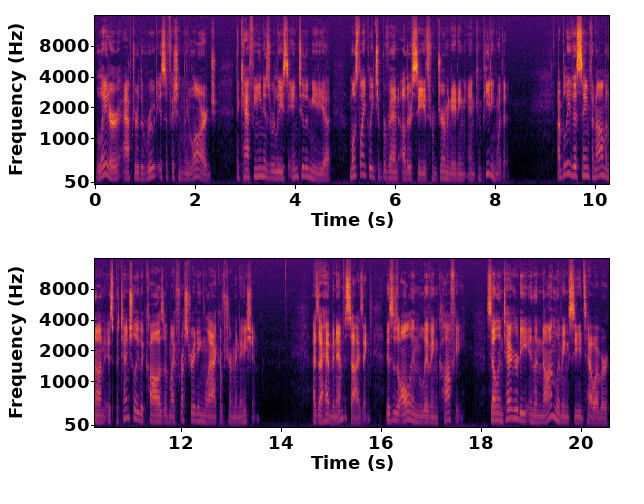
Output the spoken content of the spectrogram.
Later, after the root is sufficiently large, the caffeine is released into the media, most likely to prevent other seeds from germinating and competing with it. I believe this same phenomenon is potentially the cause of my frustrating lack of germination. As I have been emphasizing, this is all in living coffee. Cell integrity in the non-living seeds, however,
